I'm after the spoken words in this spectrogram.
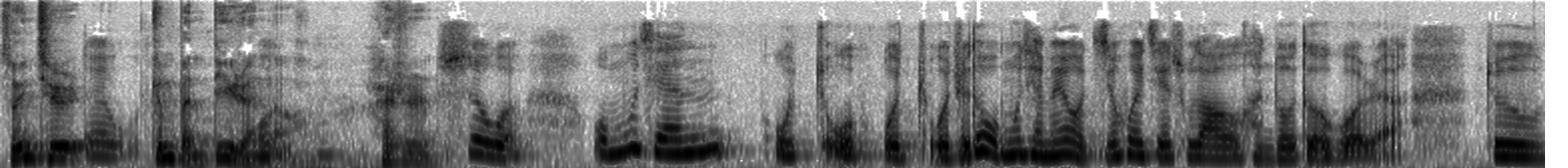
所以其实对，跟本地人呢，还是是我我目前我我我我觉得我目前没有机会接触到很多德国人。就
